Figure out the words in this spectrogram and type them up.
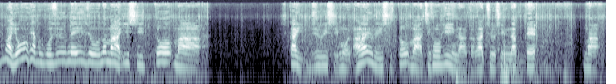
今450名以上のまあ医師と、まあ、歯科医、獣医師、もうあらゆる医師と、まあ、地方議員なんかが中心になって、まあ、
